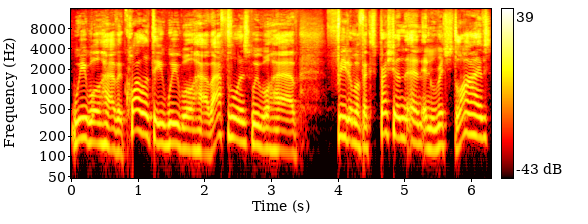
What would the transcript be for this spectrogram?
We will have equality, we will have affluence, we will have freedom of expression and enriched lives.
